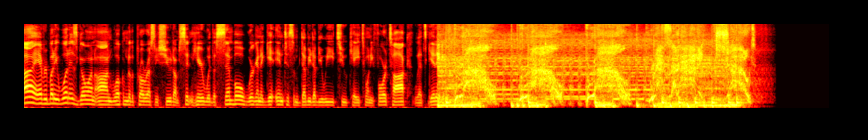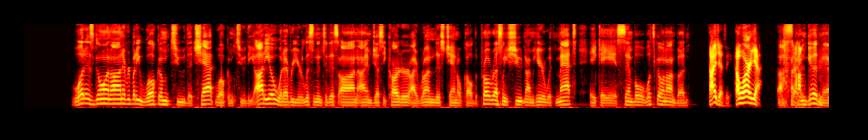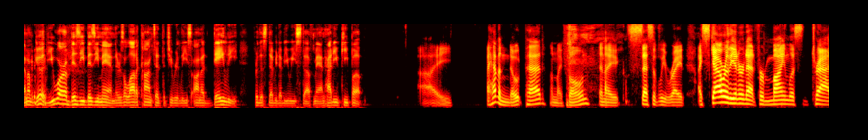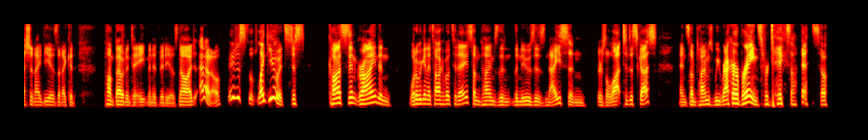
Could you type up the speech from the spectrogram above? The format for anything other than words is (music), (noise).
Hi, everybody. What is going on? Welcome to the Pro Wrestling Shoot. I'm sitting here with Assemble. We're going to get into some WWE 2K24 talk. Let's get it. Pro! Pro! Pro! Wrestling! Shoot! What is going on, everybody? Welcome to the chat. Welcome to the audio, whatever you're listening to this on. I am Jesse Carter. I run this channel called the Pro Wrestling Shoot, and I'm here with Matt, aka Assemble. What's going on, bud? Hi, Jesse. How are you? Uh, (laughs) I'm good, man. I'm good. You are a busy, busy man. There's a lot of content that you release on a daily for this WWE stuff, man. How do you keep up? I I have a notepad on my phone and I (laughs) excessively write. I scour the internet for mindless trash and ideas that I could pump out into eight minute videos. No, I I don't know. It's just like you. It's just constant grind. And what are we going to talk about today? Sometimes the, the news is nice and there's a lot to discuss. And sometimes we rack our brains for (laughs) days on it. So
